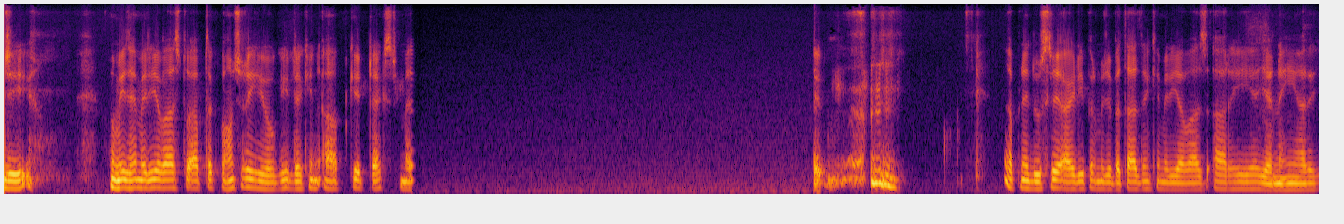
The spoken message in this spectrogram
جی امید ہے میری آواز تو آپ تک پہنچ رہی ہوگی، لیکن آپ کے ٹیکسٹ میں اپنے دوسرے آئی ڈی پر مجھے بتا دیں کہ میری آواز آ رہی ہے یا نہیں آ رہی۔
